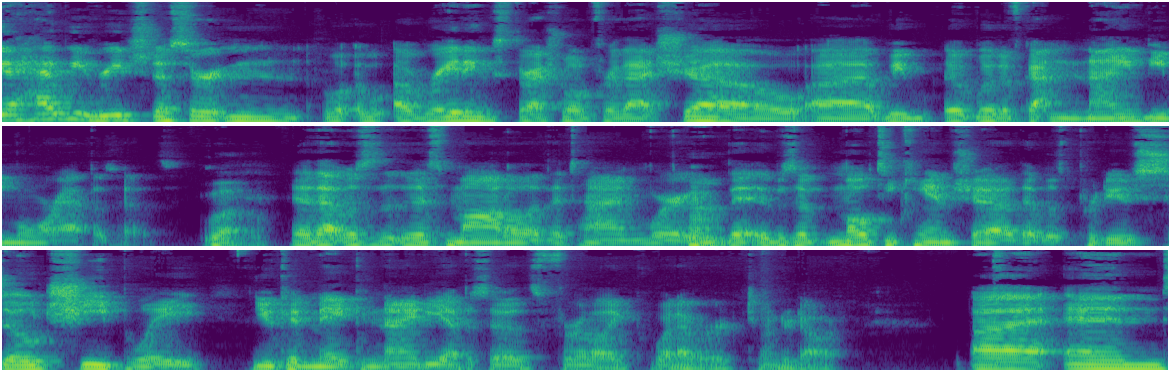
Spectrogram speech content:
had we reached a certain a ratings threshold for that show, uh, we it would have gotten ninety more episodes. Whoa. Yeah, that was this model at the time where Huh. it was a multicam show that was produced so cheaply you could make 90 episodes for like whatever $200 uh, and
